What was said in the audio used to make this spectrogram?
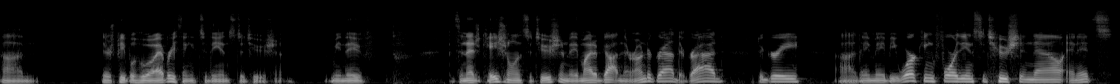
Um, there's people who owe everything to the institution. I mean, they've, if it's an educational institution, they might have gotten their undergrad, their grad degree. Uh, they may be working for the institution now, and it's,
